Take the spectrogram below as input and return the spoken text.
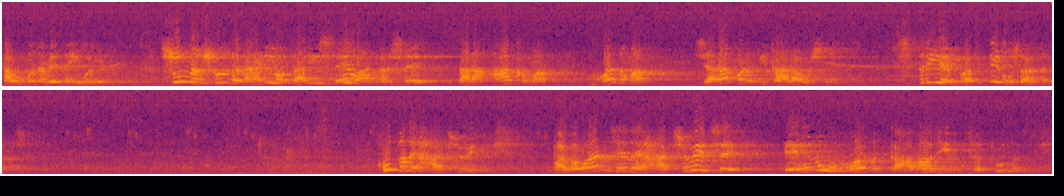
તારું મન હવે નહીં બગડે સુંદર સુંદર રાણીઓ તારી સેવા કરશે. તારા આંખમાં, મનમાં જરા પણ વિકાર આવશે. સ્ત્રી એ ભક્તિનું સાધન હું તને હાચવીશ. ભગવાન જેને હાચવે છે, એનું મન કામાધીન થતું નથી.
